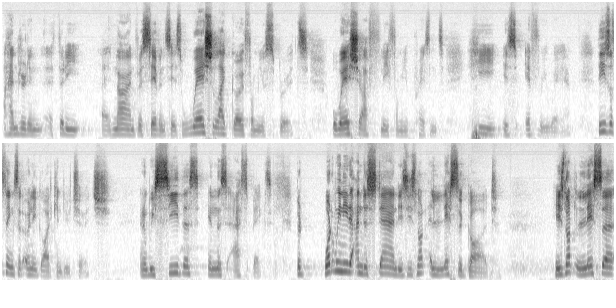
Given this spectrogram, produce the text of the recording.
139, verse 7 says, Where shall I go from your spirit? Where shall I flee from your presence? He is everywhere. These are things that only God can do, church. And we see this in this aspect. But what we need to understand is He's not a lesser God. He's not lesser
